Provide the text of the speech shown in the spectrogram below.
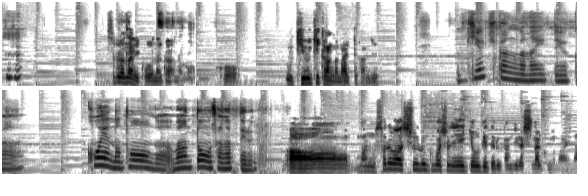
それは何？こうなんか、こう、ウキウキ感がないって感じ？ウキウキ感がないっていうか、声のトーンがワントーン下がってる。ああ、まあでもそれは収録場所に影響を受けてる感じがしなくもないな。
